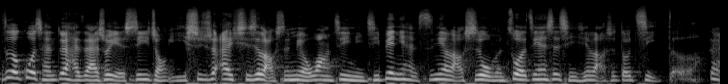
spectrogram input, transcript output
这个过程对孩子来说也是一种仪式，就是哎，其实老师没有忘记你，即便你很思念老师，我们做这件事情，其实老师都记得。对，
